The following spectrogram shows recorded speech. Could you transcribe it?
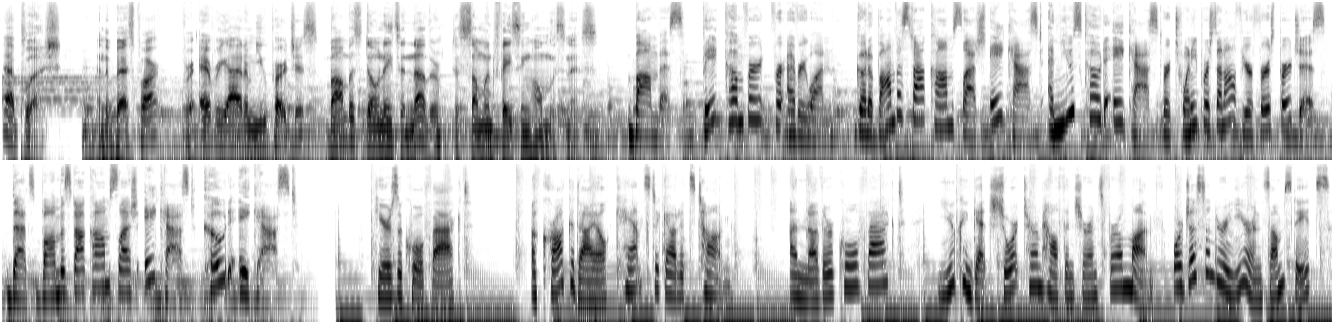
that plush. And the best part? For every item you purchase, Bombas donates another to someone facing homelessness. Bombas. Big comfort for everyone. Go to bombas.com slash ACAST and use code ACAST for 20% off your first purchase. That's bombas.com slash ACAST. Code ACAST. Here's a cool fact a crocodile can't stick out its tongue. Another cool fact you can get short term health insurance for a month or just under a year in some states.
